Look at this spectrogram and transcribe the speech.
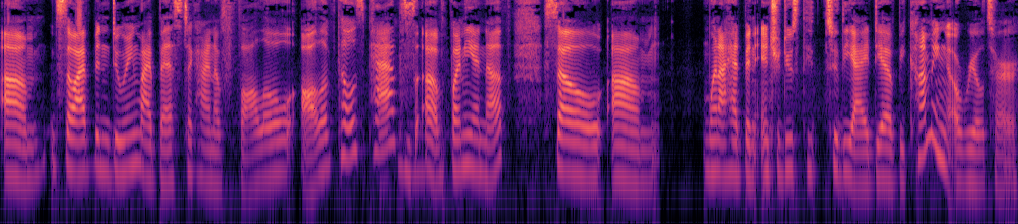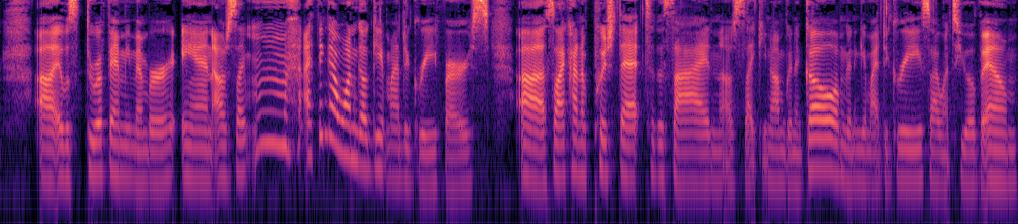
Um, so I've been doing my best to kind of follow all of those paths, mm-hmm. uh, funny enough. So, um, when I had been introduced to the idea of becoming a realtor, uh, it was through a family member, and I was like, mm, I think I want to go get my degree first. Uh, so I kind of pushed that to the side, and I was like, you know, I'm going to go, I'm going to get my degree. So I went to U of M.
